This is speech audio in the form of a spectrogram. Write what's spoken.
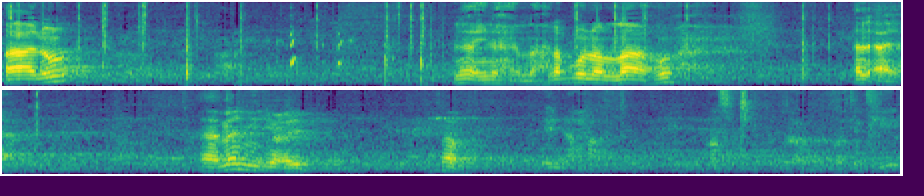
قالوا لا إله إلا الله. ربنا الله الآية. من يعرف تفضل. إن حرف نصب وتوكيد.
